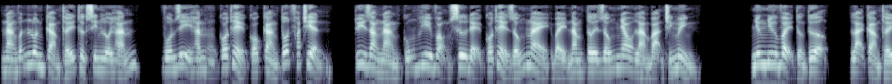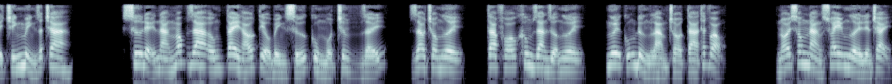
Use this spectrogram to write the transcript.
nàng vẫn luôn cảm thấy thực xin lỗi hắn, vốn dĩ hắn có thể có càng tốt phát triển, tuy rằng nàng cũng hy vọng sư đệ có thể giống này 7 năm tới giống nhau làm bạn chính mình. Nhưng như vậy tưởng tượng, lại cảm thấy chính mình rất cha. Sư đệ nàng móc ra ống tay háo tiểu bình xứ cùng một chưng giấy, giao cho ngươi, ta phó không gian dựa ngươi, ngươi cũng đừng làm cho ta thất vọng. Nói xong nàng xoay người liền chạy,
